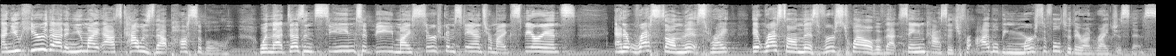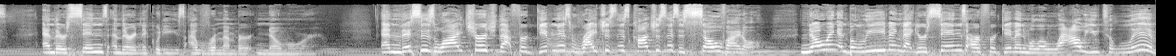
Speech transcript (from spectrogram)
And you hear that and you might ask, how is that possible? When that doesn't seem to be my circumstance or my experience. And it rests on this, right? It rests on this, verse 12 of that same passage For I will be merciful to their unrighteousness, and their sins and their iniquities I will remember no more. And this is why, church, that forgiveness, righteousness, consciousness is so vital. Knowing and believing that your sins are forgiven will allow you to live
